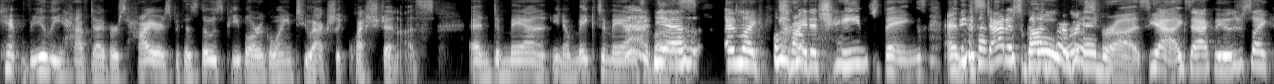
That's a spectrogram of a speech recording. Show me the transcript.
can't really have diverse hires because those people are going to actually question us and demand you know make demands of Yes. us and like try to change things and the status quo works for us. Yeah exactly. It's just like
